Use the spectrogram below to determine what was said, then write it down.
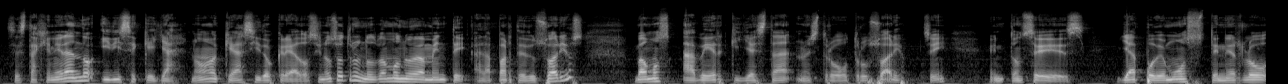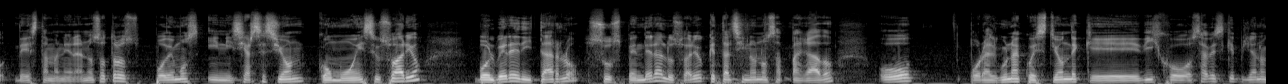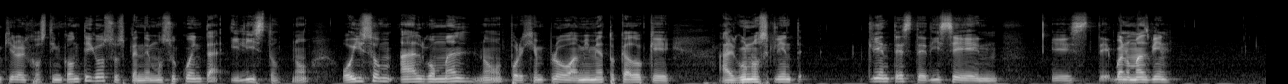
se está generando y dice que ya, ¿no? Que ha sido creado. Si nosotros nos vamos nuevamente a la parte de usuarios, vamos a ver que ya está nuestro otro usuario, ¿sí? Entonces ya podemos tenerlo de esta manera. Nosotros podemos iniciar sesión como ese usuario, volver a editarlo, suspender al usuario, qué tal si no nos ha pagado o por alguna cuestión de que dijo, ¿sabes qué? Pues ya no quiero el hosting contigo, suspendemos su cuenta y listo, ¿no? O hizo algo mal, ¿no? Por ejemplo, a mí me ha tocado que algunos clientes te dicen, este, bueno, más bien,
